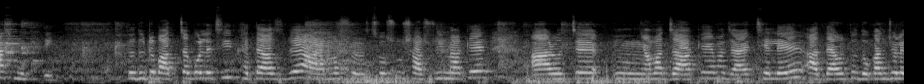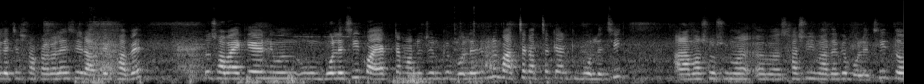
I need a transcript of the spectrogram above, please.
আট মুক্তি। তো দুটো বাচ্চা বলেছি, খেতে আসবে, আর আমার শ্বশুর শাশুড়ি মাকে, আর হচ্ছে আমার যাকে, আমার জায়ের ছেলে, আর দেওয়ার তো দোকান চলে গেছে, সকালবেলায় সে রাতে খাবে। তো সবাইকে বলেছি, কয়েকটা মানুষজনকে বলে মানে বাচ্চা কাচ্চাকে আর কি বলেছি। আর আমার শ্বশুর শাশুড়ি মাদেরকে বলেছি। তো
